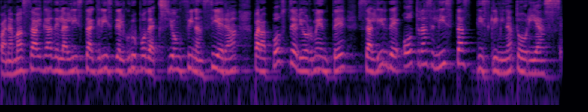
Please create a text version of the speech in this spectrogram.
Panamá salga de la lista gris del Grupo de Acción Financiera para posteriormente salir de otras listas discriminatorias.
